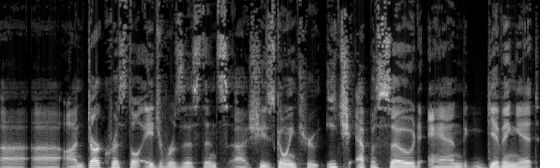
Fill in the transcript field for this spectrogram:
uh, uh, on Dark Crystal: Age of Resistance. Uh, she's going through each episode and giving it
